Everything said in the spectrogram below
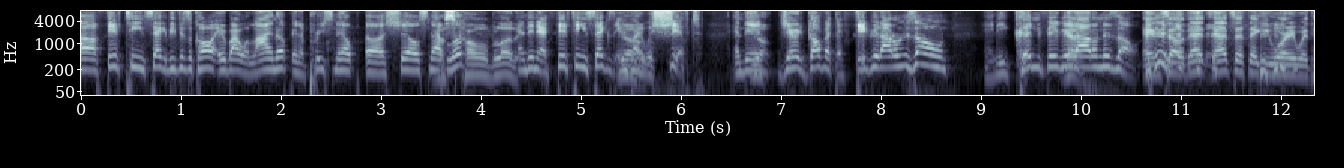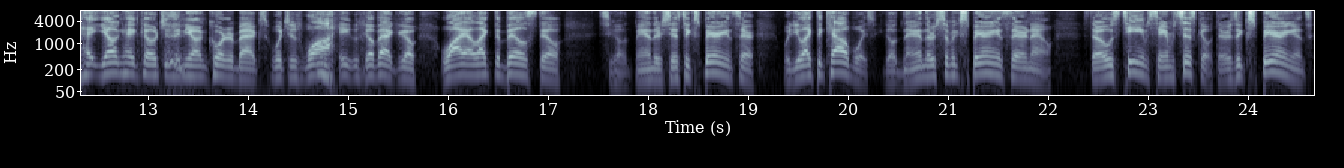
uh, 15 second defensive call. Everybody would line up in a pre snap uh, shell snap That's look. cold-blooded. And then at 15 seconds, everybody Yeah. would shift. And then Yeah. Jared Goff had to figure it out on his own. And he couldn't figure it out on his own. And so that that's the thing you worry with he- young head coaches and young quarterbacks, which is why we go back and go, why I like the Bills still. So you go, man, there's just experience there. Would you like the Cowboys? You go, man, there's some experience there now. Those teams, San Francisco, there's experience.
